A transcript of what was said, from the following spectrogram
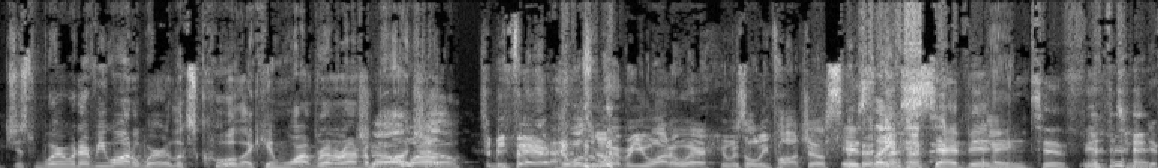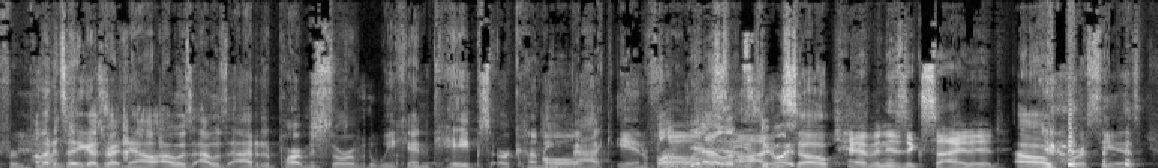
just wear whatever you want to wear. It looks cool. Like him run around in a poncho. Well, to be fair, it wasn't whatever you want to wear. It was only ponchos. It was like seven hey, to fifteen different. Ponchos. I'm going to tell you guys right now. I was I was at a department store over the weekend. Capes are coming oh. back in for oh, yeah, let's do it. So Kevin is excited. Oh, of course he is.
